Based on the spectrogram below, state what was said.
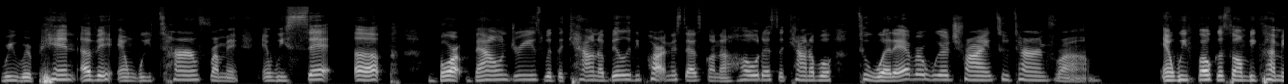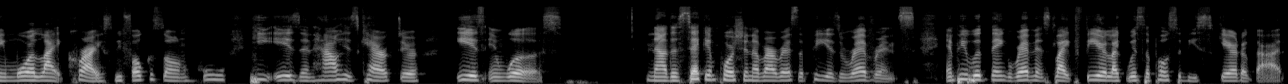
we repent of it, and we turn from it, and we set up boundaries with accountability partners that's going to hold us accountable to whatever we're trying to turn from. And we focus on becoming more like Christ. We focus on who he is and how his character is and was. Now, the second portion of our recipe is reverence. And people think reverence like fear, like we're supposed to be scared of God.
